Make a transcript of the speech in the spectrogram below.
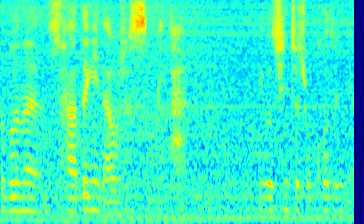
그분은 4등이 나오셨습니다. 이거 진짜 좋거든요.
